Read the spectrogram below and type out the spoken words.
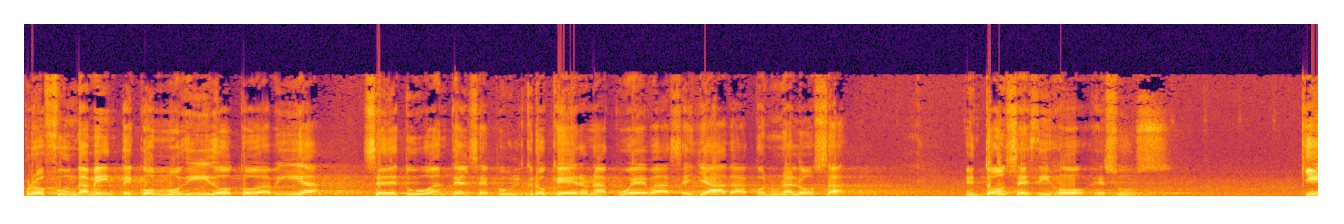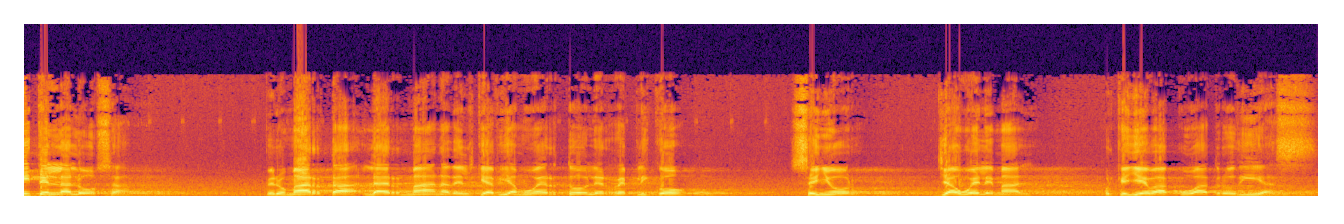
profundamente conmovido todavía, se detuvo ante el sepulcro que era una cueva sellada con una losa. Entonces dijo Jesús, quiten la losa. Pero Marta, la hermana del que había muerto, le replicó, Señor, ya huele mal, porque lleva cuatro días.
